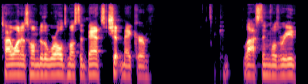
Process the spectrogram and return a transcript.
Taiwan is home to the world's most advanced chip maker. Last thing we'll read.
